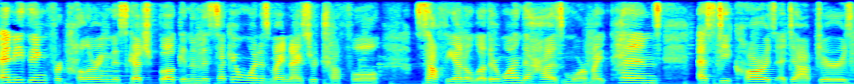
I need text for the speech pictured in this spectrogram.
anything for coloring the sketchbook. And then the second one is my nicer truffle Saffiano leather one that has more of my pens, SD cards, adapters.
